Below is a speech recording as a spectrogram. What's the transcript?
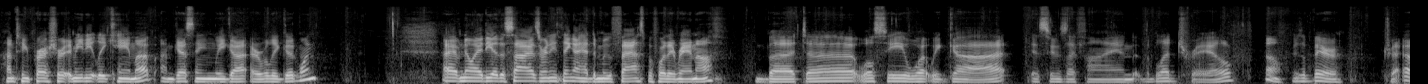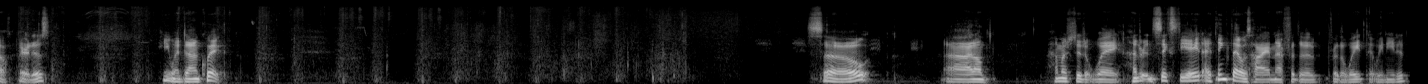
hunting pressure immediately came up. I'm guessing we got a really good one. I have no idea the size or anything. I had to move fast before they ran off. But uh, we'll see what we got as soon as I find the blood trail. Oh, there's a bear trail. Oh, there it is. He went down quick. So, uh, I don't. How much did it weigh? 168. I think that was high enough for the for the weight that we needed.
